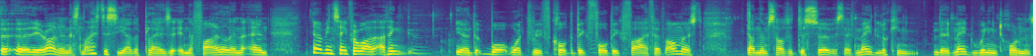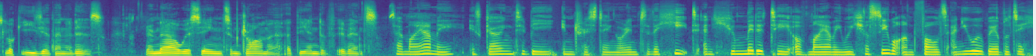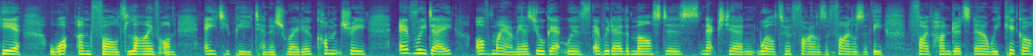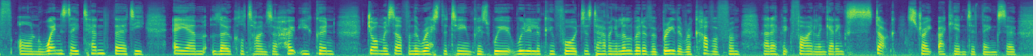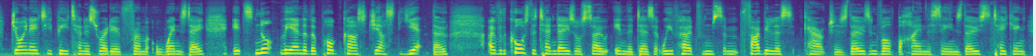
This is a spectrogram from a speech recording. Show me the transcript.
earlier on, and it's nice to see other players in the final. And and you know, I've been saying for a while, I think you know the, what what we've called the big four, big five have almost done themselves a disservice. They've made looking, they've made winning tournaments look easier than it is. And now we're seeing some drama at the end of events. So Miami is going to be interesting, or into the heat and humidity of Miami. We shall see what unfolds, and you will be able to hear what unfolds live on ATP Tennis Radio. Commentary every day of Miami, as you'll get with every day of the Masters, next year, and World Tour Finals, the finals of the 500s. Now we kick off on Wednesday, 10:30 a.m. local time. So I hope you can join myself and the rest of the team because we're really looking forward just to having a little bit of a breather, recover from that epic final and getting stuck straight back into things. So join ATP Tennis Radio from Wednesday. It's not the end of the podcast just yet, though. Over the course of the 10 days or so in the desert, we've heard from some fabulous characters, those involved behind the scenes, those taking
